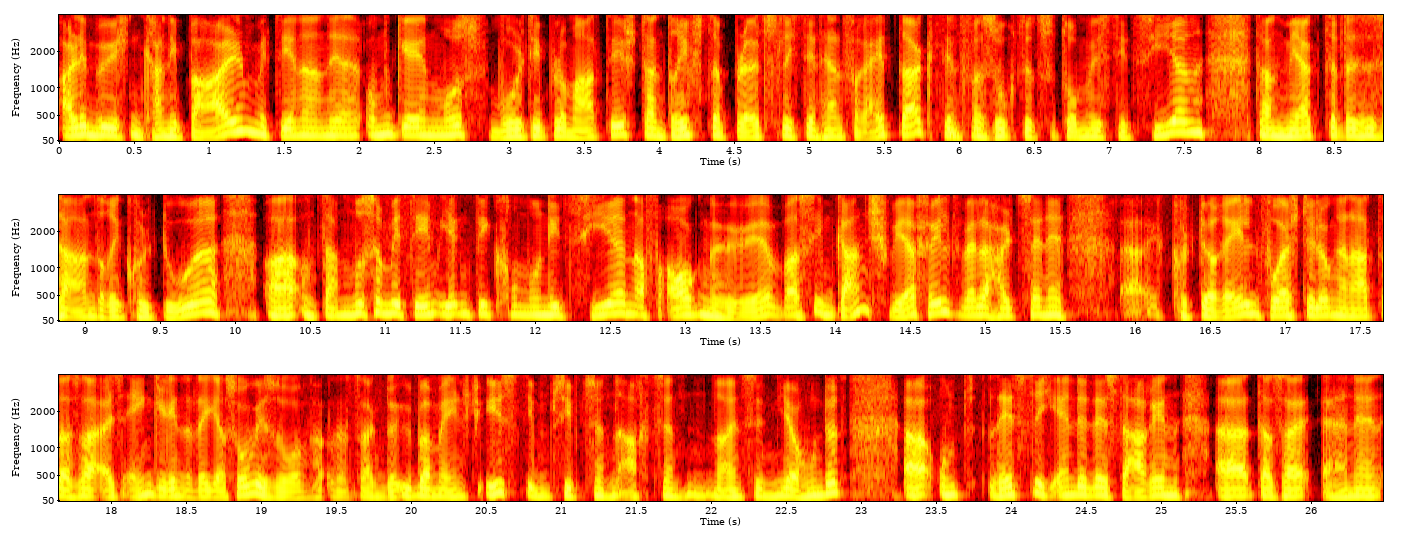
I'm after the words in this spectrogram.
alle möglichen Kannibalen, mit denen er umgehen muss, wohl diplomatisch. Dann trifft er plötzlich den Herrn Freitag, den versucht er zu domestizieren. Dann merkt er, das ist eine andere Kultur. Äh, und dann muss er mit dem irgendwie kommunizieren auf Augenhöhe, was ihm ganz schwer fällt, weil er halt seine äh, kulturellen Vorstellungen hat, dass er als Engländer, der ja sowieso sagen, der Übermensch ist im 17., 18., 19. Jahrhundert. Äh, und letztlich endet es darin, äh, dass er einen,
